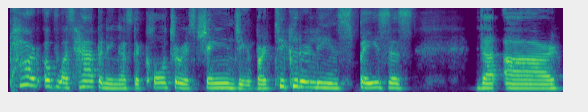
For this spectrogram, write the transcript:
part of what's happening as the culture is changing, particularly in spaces that are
